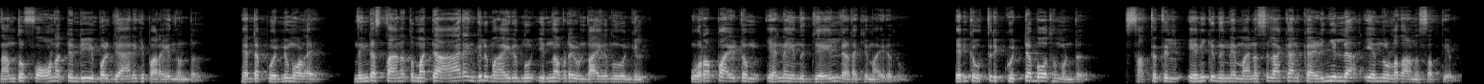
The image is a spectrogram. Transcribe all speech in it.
നന്ദു ഫോൺ അറ്റൻഡ് ചെയ്യുമ്പോൾ ജാനകി പറയുന്നുണ്ട് എന്റെ പൊന്നുമോളെ നിന്റെ സ്ഥാനത്ത് മറ്റാരെങ്കിലും ആയിരുന്നു ഇന്ന് അവിടെ ഉണ്ടായിരുന്നുവെങ്കിൽ ഉറപ്പായിട്ടും എന്നെ ഇന്ന് ജയിലിൽ അടയ്ക്കുമായിരുന്നു. എനിക്ക് ഒത്തിരി കുറ്റബോധമുണ്ട്. സത്യത്തിൽ എനിക്ക് നിന്നെ മനസ്സിലാക്കാൻ കഴിഞ്ഞില്ല എന്നുള്ളതാണ് സത്യം.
